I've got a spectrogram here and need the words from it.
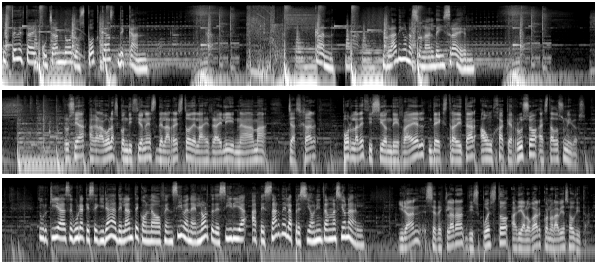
Usted está escuchando los podcasts de CAN. CAN, Radio Nacional de Israel. Rusia agravó las condiciones del arresto de la israelí Naama Yashar por la decisión de Israel de extraditar a un hacker ruso a Estados Unidos. Turquía asegura que seguirá adelante con la ofensiva en el norte de Siria a pesar de la presión internacional. Irán se declara dispuesto a dialogar con Arabia Saudita.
